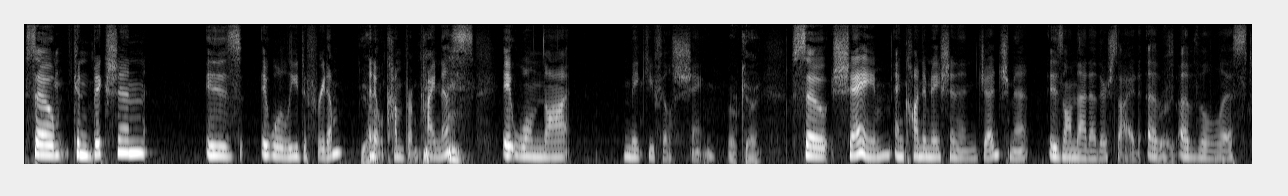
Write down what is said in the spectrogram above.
So conviction is it will lead to freedom Yeah. and it will come from kindness. it will not make you feel shame. Okay. So shame and condemnation and judgment is on that other side of, Right. of the list.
